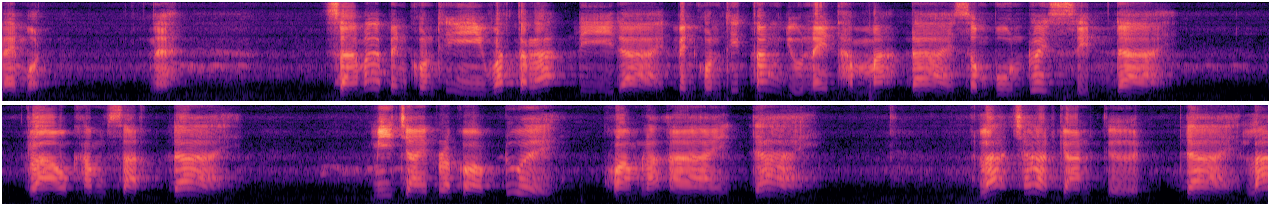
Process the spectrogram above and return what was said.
ได้หมดนะสามารถเป็นคนที่วัตระดีได้ เป็นคนที่ตั้งอยู่ในธรรมะได้ สมบูรณ์ด้วยศีลได้ กล่าวคำสัตย์ได้ มีใจประกอบด้วยความละอายได้ ละชาติการเกิด ได้ละ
